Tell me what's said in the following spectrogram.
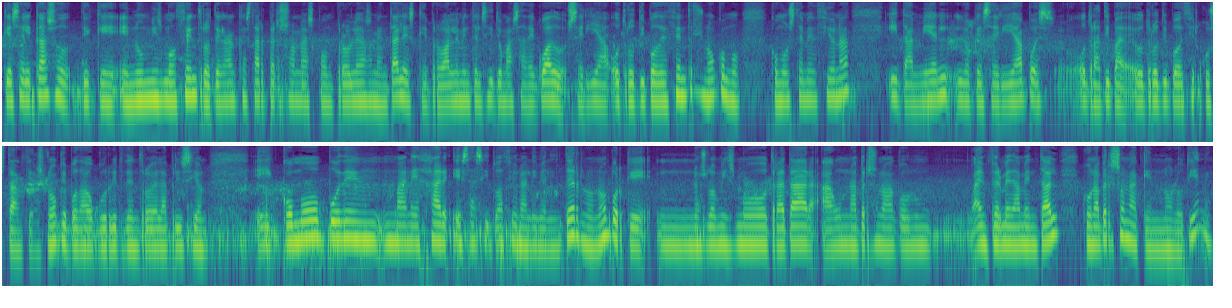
Que es el caso de que en un mismo centro tengan que estar personas con problemas mentales, que probablemente el sitio más adecuado sería otro tipo de centros, ¿no? Como, como usted menciona, y también lo que sería, pues, otra tipo, otro tipo de circunstancias, ¿no? Que pueda ocurrir dentro de la prisión. Eh, ¿Cómo pueden manejar esa situación a nivel interno, ¿no? Porque no es lo mismo tratar a una persona con una enfermedad mental con una persona que no lo tiene.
